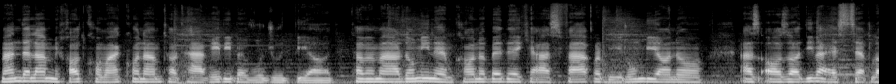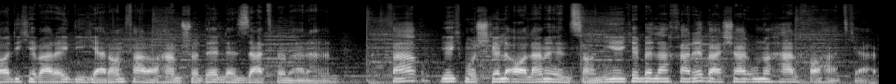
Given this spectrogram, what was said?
من دلم می‌خواد کمک کنم تا تغییری به وجود بیاد تا به مردم این امکانو بده که از فقر بیرون بیان و از آزادی و استقلالی که برای دیگران فراهم شده لذت ببرن فقر یک مشکل عالم انسانیه که بالاخره بشر اونو حل خواهد کرد.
